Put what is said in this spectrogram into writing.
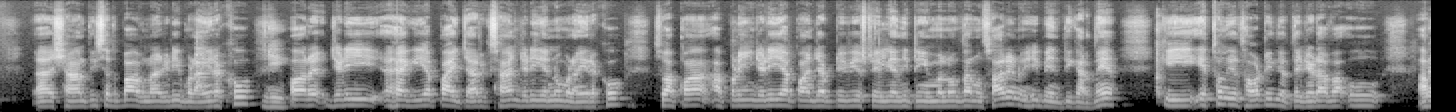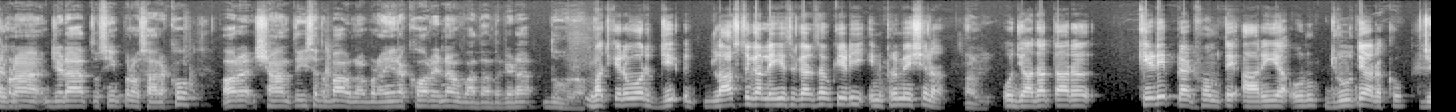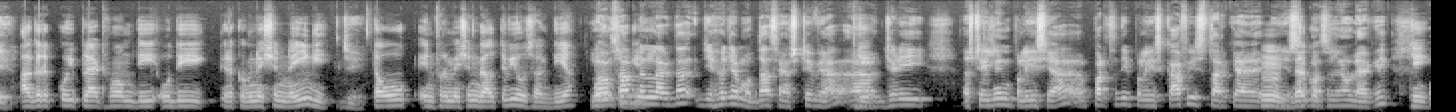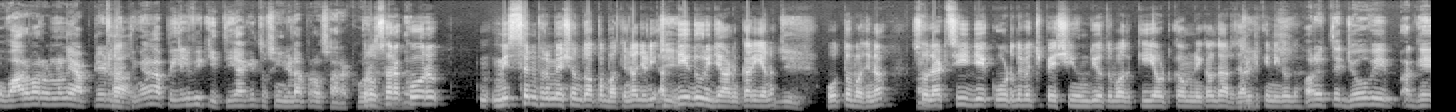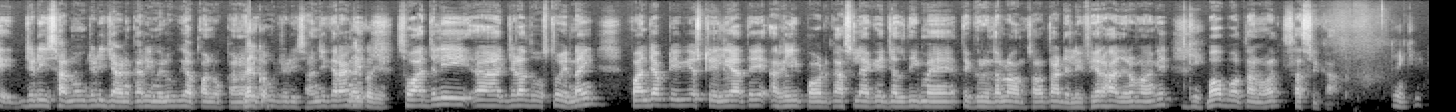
ਸ਼ਾਂਤੀ ਸਦਭਾਵਨਾ ਜਿਹੜੀ ਬਣਾਈ ਰੱਖੋ। ਔਰ ਜਿਹੜੀ ਹੈਗੀ ਆ ਭਾਈਚਾਰਕ ਸਾਂਝ ਜਿਹੜੀ ਇਹਨੂੰ ਬਣਾਈ ਰੱਖੋ ਸੋ ਆਪਾਂ ਆਪਣੀ ਜਿਹੜੀ ਆ ਪੰਜਾਬ ਟੀਵੀ ਆਸਟ੍ਰੇਲੀਆ ਦੀ ਟੀਮ ਵੱਲੋਂ ਤੁਹਾਨੂੰ ਸਾਰਿਆਂ ਨੂੰ ਇਹੀ ਬੇਨਤੀ ਕਰਦੇ ਆ ਕਿ ਇੱਥੋਂ ਦੀ ਅਥਾਰਟੀ ਦੇ ਉੱਤੇ ਜਿਹੜਾ ਵਾ ਉਹ ਆਪਣਾ ਜਿਹੜਾ ਤੁਸੀਂ ਭਰੋਸਾ ਰੱਖੋ ਔਰ ਸ਼ਾਂਤੀ ਸਦਭਾਵਨਾ ਬਣਾਈ ਰੱਖੋ ਔਰ ਇਹਨਾਂ ਵਿਵਾਦਾਂ ਤੋਂ ਜਿਹੜਾ ਦੂਰ ਰਹੋ ਬਚ ਕੇ ਰਹੋ ਔਰ ਲਾਸਟ ਗੱਲ ਇਹ ਹੈ ਸਰਕਾਰ ਸਾਹਿਬ ਕਿ ਜਿਹੜੀ ਇਨਫੋਰਮੇਸ਼ਨ ਆ ਉਹ ਜ਼ਿਆਦਾਤਰ ਕਿਹੜੇ ਪਲੇਟਫਾਰਮ ਤੇ ਆ ਰਹੀ ਆ ਉਹਨੂੰ ਜ਼ਰੂਰ ਧਿਆਨ ਰੱਖੋ। ਜੀ। ਅਗਰ ਕੋਈ ਪਲੇਟਫਾਰਮ ਦੀ ਉਹਦੀ ਰਿਕਗਨੀਸ਼ਨ ਨਹੀਂ ਗੀ ਜੀ। ਤਾਂ ਉਹ ਇਨਫੋਰਮੇਸ਼ਨ ਗਲਤ ਵੀ ਹੋ ਸਕਦੀ ਆ। ਲੋਨ ਸਾਹਿਬ ਮੈਨੂੰ ਲੱਗਦਾ ਜਿਹੋ ਜਿਹਾ ਮੁੱਦਾ ਸੈਂਸਿਟਿਵ ਆ ਜਿਹੜੀ ਆਸਟ੍ਰੇਲੀਅਨ ਪੁਲਿਸ ਆ ਪਰਥ ਦੀ ਪੁਲਿਸ ਕਾਫੀ ਸਤਰਕ ਹੈ ਇਸ ਮਸਲੇ ਨੂੰ ਲੈ ਕੇ। ਉਹ ਵਾਰ-ਵਾਰ ਉਹਨਾਂ ਨੇ ਅਪਡੇਟ ਦਿੱਤੀਆਂ ਅਪੀਲ ਵੀ ਕੀਤੀ ਆ ਕਿ ਤੁਸੀਂ ਜਿਹੜਾ ਭਰੋਸਾ ਰੱਖੋ ਭਰੋਸਾ ਰੱਖੋ ਔਰ ਮਿਸ ਇਨਫੋਰਮੇਸ਼ਨ ਤੋਂ ਆਪਾਂ ਬਚਣਾ ਜਿਹੜੀ ਅੱਧੀ ਅਧੂਰੀ ਜਾਣਕਾਰੀ ਆ ਨਾ ਉਹ ਤੋਂ ਬਚਣਾ। ਸੋ ਲੈਟਸ ਸੀ ਜੇ ਕੋਰਟ ਦੇ ਵਿੱਚ ਪੇਸ਼ੀ ਹੁੰਦੀ ਉਸ ਤੋਂ ਬਾਅਦ ਕੀ ਆਊਟਕਮ ਨਿਕਲਦਾ ਰਿਜ਼ਲਟ ਕੀ ਨਿਕਲਦਾ? ਔਰ ਇੱਥੇ ਜੋ ਵੀ ਅੱਗੇ ਜਿਹੜੀ ਸਾਨੂੰ ਜਿਹੜੀ ਜਾਣਕਾਰੀ ਮਿਲੂਗੀ ਆਪਾਂ ਲੋਕਾਂ ਨਾਲ ਜ਼ਰੂਰ ਜਿਹੜੀ ਸਾਂਝੀ ਕਰਾਂਗੇ। ਸੋ ਅੱਜ ਲਈ ਜਿਹੜਾ ਦੋਸਤੋ ਇੰਨਾ ਹੀ। ਪੰਜਾਬ ਟੀਵੀ ਆਸਟ੍ਰੇਲੀਆ ਤੇ ਅਗਲੀ ਪੋਡਕਾਸਟ ਲੈ ਕੇ ਜਲਦੀ ਮੈਂ ਤੇ ਗੁਰਿੰਦਰ ਲੋਹਾਨ ਸਾਹਿਬ ਤੁਹਾਡੇ ਲਈ ਫੇਰ ਹਾਜ਼ਰ ਹੋਵਾਂਗੇ। ਬਹੁਤ ਬਹੁਤ ਧੰਨਵਾਦ। ਸਤਿ ਸ਼੍ਰੀ ਅਕਾਲ। Thank you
